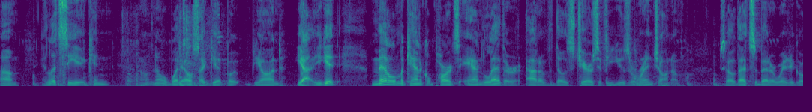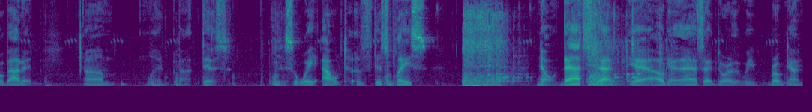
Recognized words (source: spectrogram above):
Um, and let's see, it can. I don't know what else I get, but beyond, yeah, you get metal mechanical parts and leather out of those chairs if you use a wrench on them. So that's a better way to go about it. Um, what about this? Is this a way out of this place? No, that's that. Yeah, okay, that's that door that we broke down.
